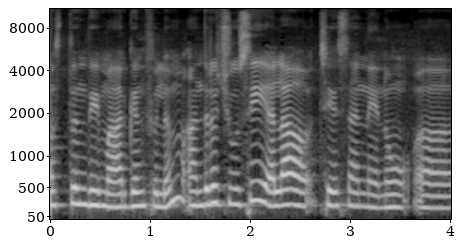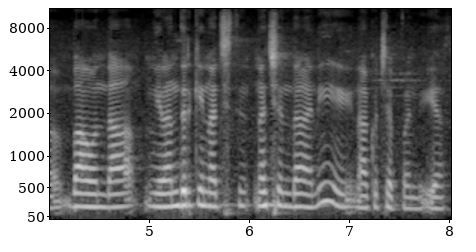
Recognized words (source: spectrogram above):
వస్తుంది మార్గన్ ఫిలిం అందరూ చూసి ఎలా చేశాను నేను బాగుందా? మీరందరికీ నచ్చి నచ్చిందా అని నాకు చెప్పండి. Yes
